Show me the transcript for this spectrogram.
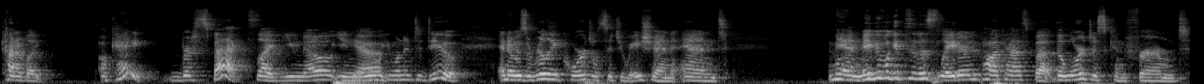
kind of like, "Okay, respect. Like you know, you knew Yeah. what you wanted to do." And it was a really cordial situation. And man, maybe we'll get to this later in the podcast, but the Lord just confirmed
